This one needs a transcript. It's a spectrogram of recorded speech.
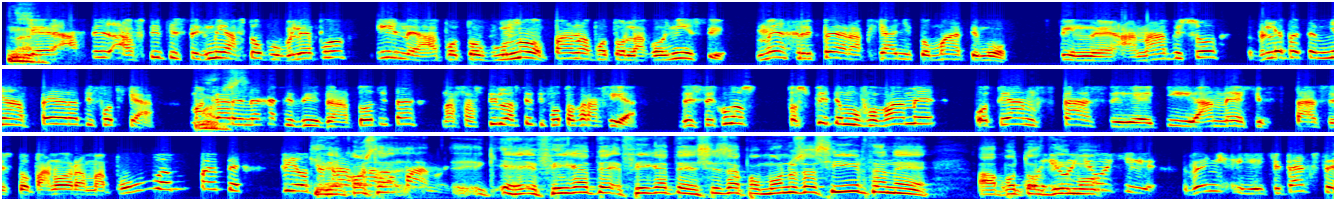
Ναι. Και αυτή, αυτή τη στιγμή αυτό που βλέπω είναι από το βουνό πάνω από το Λαγονίσι μέχρι πέρα πιάνει το μάτι μου στην ε, Ανάβησο βλέπετε μια απέραντη φωτιά. Μακάρι Μάλιστα. να είχα τη δυνατότητα να σας στείλω αυτή τη φωτογραφία. Δυστυχώς το σπίτι μου φοβάμαι ότι αν φτάσει εκεί, αν έχει φτάσει στο πανόραμα που πέντε, δύο Κύριε τετράγωνα Κώστα, από πάνω. ε, ε, φύγατε, φύγατε εσείς από μόνος σας ή ήρθανε από το όχι, Δήμο; όχι, όχι. Δεν, ε, κοιτάξτε,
